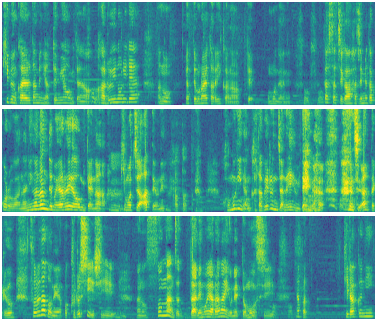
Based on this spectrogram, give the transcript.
気分変えるためにやってみようみたいな軽いノリであのやってもらえたらいいかなって思うんだよね。私たちが始めた頃は何が何でもやれよみたいなうん。気持ちはあったよね。うんあったあった。小麦なんか食べるんじゃねえみたいな、感じあったけどそれだとねやっぱ苦しいしう、ん。あのそんなんじゃ誰もやらないよねって思うし。やっぱ気楽に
